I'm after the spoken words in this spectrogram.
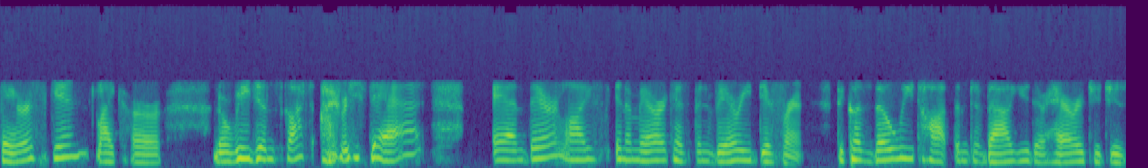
fair skinned like her Norwegian Scotch Irish dad. And their life in America has been very different because though we taught them to value their heritages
